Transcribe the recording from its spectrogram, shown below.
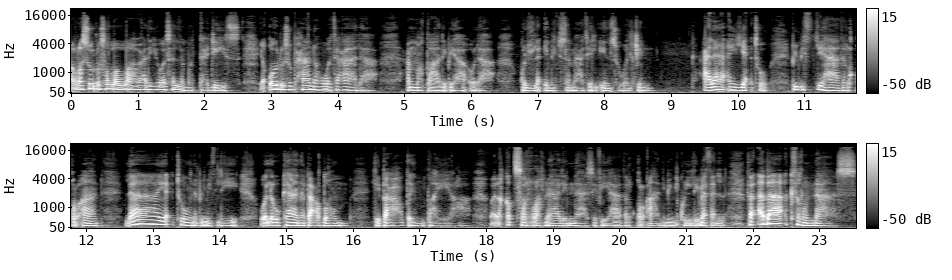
الرسول صلى الله عليه وسلم والتعجيز يقول سبحانه وتعالى عن مطالب هؤلاء قل لئن اجتمعت الإنس والجن على أن يأتوا بمثل هذا القرآن. لا يأتون بمثله ولو كان بعضهم لبعض ظهيرا. ولقد صرفنا للناس في هذا القرآن من كل مثل فأبى أكثر الناس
